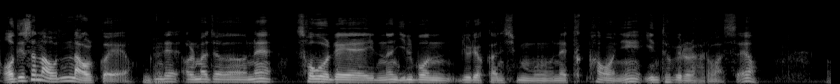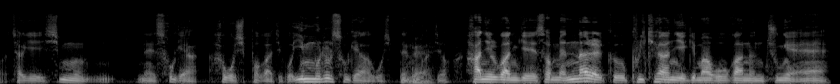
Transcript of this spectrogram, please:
어디서 나오든 나올 거예요. 근데 얼마 전에 서울에 있는 일본 유력한 신문의 특파원이 인터뷰를 하러 왔어요. 어, 자기 신문 에 소개하고 싶어가지고 인물을 소개하고 싶다는 네. 거죠. 한일 관계에서 맨날 그 불쾌한 얘기만 오가는 중에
